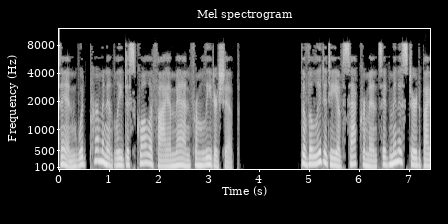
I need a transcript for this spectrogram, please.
sin would permanently disqualify a man from leadership. The validity of sacraments administered by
